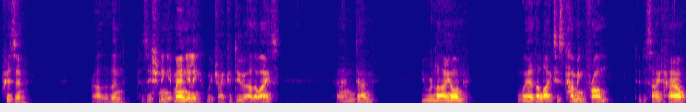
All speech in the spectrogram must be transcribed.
prism rather than positioning it manually which I could do otherwise and um, you rely on where the light is coming from to decide how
